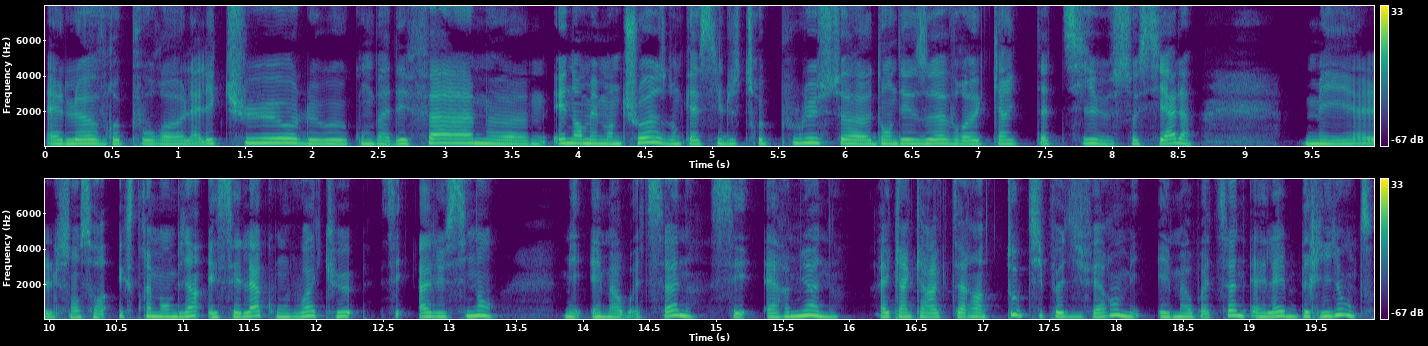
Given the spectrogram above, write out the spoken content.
elle œuvre pour euh, la lecture, le combat des femmes, énormément de choses, donc elle s'illustre plus dans des œuvres caritatives sociales, mais elle s'en sort extrêmement bien, et c'est là qu'on voit que c'est hallucinant. Mais Emma Watson, c'est Hermione avec un caractère un tout petit peu différent, mais Emma Watson, elle est brillante.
